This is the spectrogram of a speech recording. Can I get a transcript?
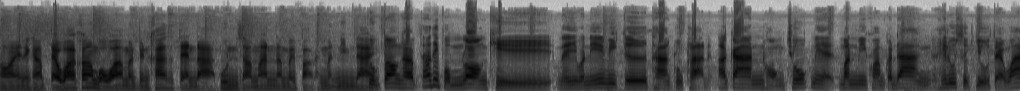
น้อยนะครับแต่ว่าก็ต้องบอกว่ามันเป็นค่าสแตนดาร์ดคุณสามารถนำไปปรับให้มันนิ่มได้ ถูกต้องครับเท่าที่ผมลองขี่ในวันนี้มีเจอทางขรุขระเนี่ยอาการของโชคเนี่ยมันมีความกระด้างให้รู้สึกอยู่แต่ว่า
